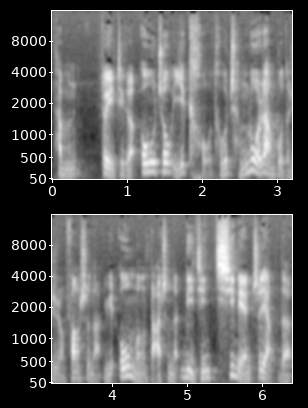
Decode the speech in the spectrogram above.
他们对这个欧洲以口头承诺让步的这种方式呢，与欧盟达成了历经七年之痒的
